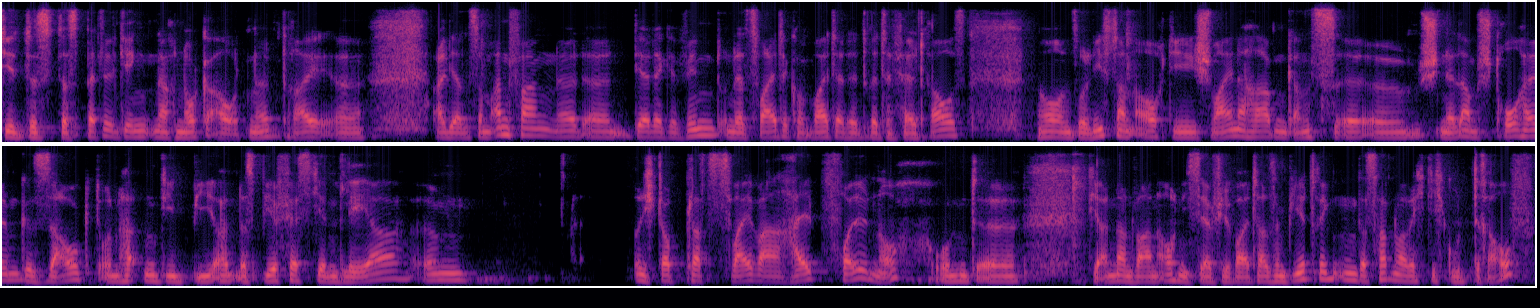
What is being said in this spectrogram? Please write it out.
die, das, das Battle ging nach Knockout. Ne? Drei äh, Allianz am Anfang, ne? der, der gewinnt und der zweite kommt weiter, der dritte fällt raus. Ja, und so lief dann auch. Die Schweine haben ganz äh, schnell am Strohhalm gesaugt und hatten, die Bier, hatten das Bierfässchen leer. Ähm, und ich glaube, Platz zwei war halb voll noch und äh, die anderen waren auch nicht sehr viel weiter. Also ein Bier trinken, das hatten wir richtig gut drauf.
